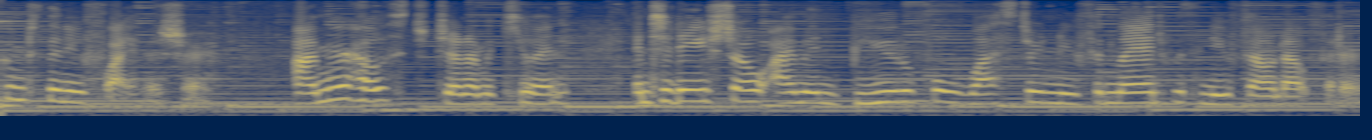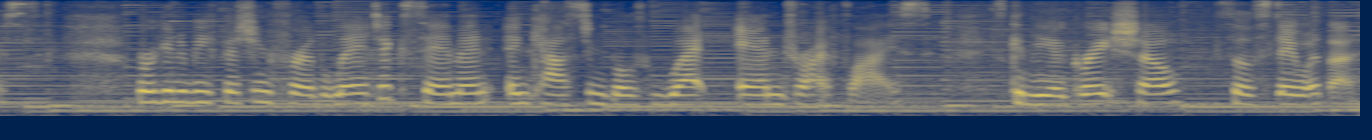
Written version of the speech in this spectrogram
Welcome to the new Fly Fisher. I'm your host, Jenna McKeown, and today's show I'm in beautiful western Newfoundland with Newfound Outfitters. We're going to be fishing for Atlantic salmon and casting both wet and dry flies. It's going to be a great show, so stay with us.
